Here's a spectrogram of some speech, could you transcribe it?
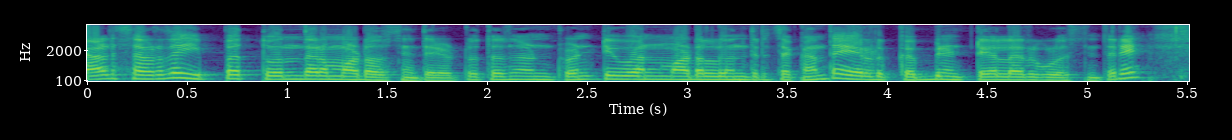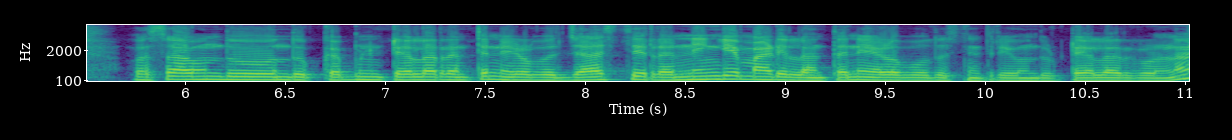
ಎರಡು ಸಾವಿರದ ಇಪ್ಪತ್ತೊಂದರ ಮಾಡಲ್ ಸ್ನೇಹಿತರೆ. Two thousand twenty one model ಹೊಂದಿರತಕ್ಕಂಥ ಎರಡು ಕಬ್ಬಿನ ಟೇಲರ್ಗಳು ಸ್ನೇಹಿತರೆ. ಹೊಸ ಒಂದು ಒಂದು ಕಬ್ಬಿನ ಟೇಲರ್ ಅಂತಲೇ ಹೇಳ್ಬೋದು. ಜಾಸ್ತಿ ರನ್ನಿಂಗೇ ಮಾಡಿಲ್ಲ ಅಂತಲೇ ಹೇಳ್ಬೋದು ಸ್ನೇಹಿತರೆ ಒಂದು ಟೇಲರ್ಗಳನ್ನ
